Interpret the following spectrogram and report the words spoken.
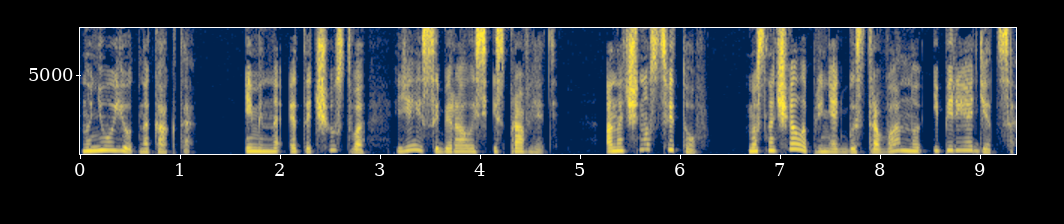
но неуютно как-то. Именно это чувство я и собиралась исправлять. А начну с цветов. Но сначала принять быстро ванну и переодеться.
